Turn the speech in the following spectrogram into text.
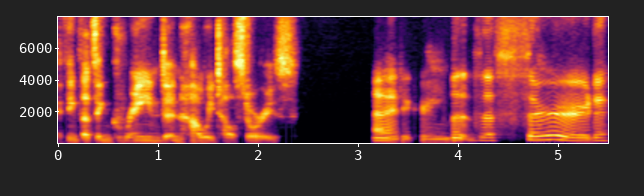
I think that's ingrained in how we tell stories. I'd agree. The, third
